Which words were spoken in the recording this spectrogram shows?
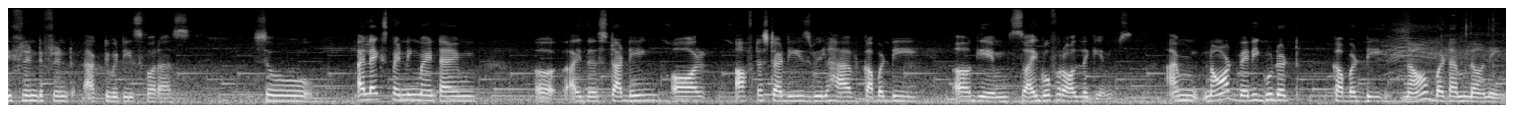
different different activities for us. So I like spending my time uh, either studying or after studies we'll have kabaddi uh, games. So I go for all the games. I'm not very good at kabaddi now, but I'm learning.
